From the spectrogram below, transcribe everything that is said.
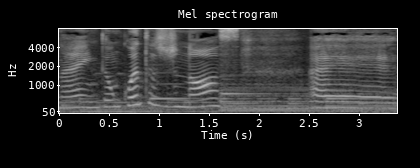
né? Então, quantas de nós é,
